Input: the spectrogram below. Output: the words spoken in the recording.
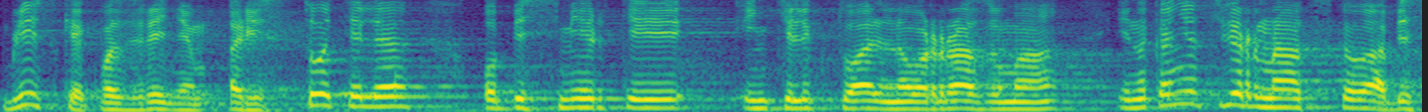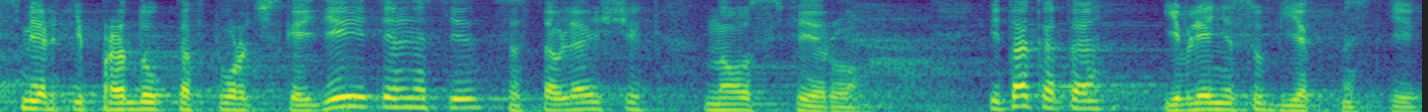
близкое к воззрениям Аристотеля о бессмертии интеллектуального разума и, наконец, Вернадского о бессмертии продуктов творческой деятельности, составляющих ноосферу. Итак, это явление субъектности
